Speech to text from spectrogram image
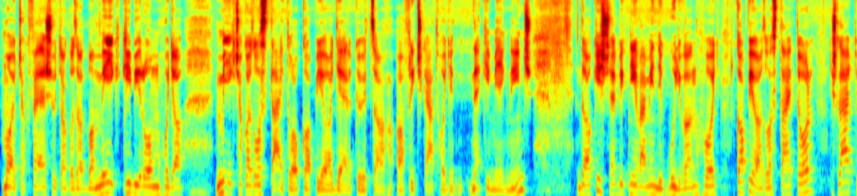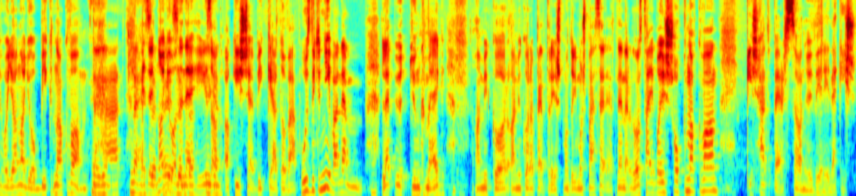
majd csak felső tagozatban, még kibírom, hogy a, még csak az osztálytól kapja a gyerkőc a, a fricskát, hogy neki még nincs, de a kisebbik nyilván mindig úgy van, hogy kapja az osztálytól, és látja, hogy a nagyobbiknak van. Igen, Tehát ez nehezebb egy nagyon helyzetben, nehéz a, igen. a kisebbikkel tovább húzni. Úgyhogy nyilván nem lepődtünk meg, amikor, amikor a a Petra is mondta, hogy most már szeretne, mert az osztályban is soknak van, és hát persze a nővérének is.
